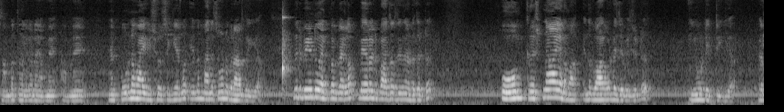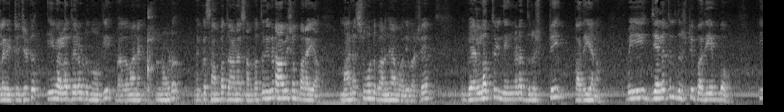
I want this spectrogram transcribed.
സമ്പത്ത് നൽകണേ അമ്മേ. അമ്മേ ഞാൻ പൂർണമായി വിശ്വസിക്കുന്നു എന്ന് മനസ്സുകൊണ്ട് പ്രാർത്ഥിക്കുക. എന്നിട്ട് വീണ്ടും അല്പം വെള്ളം വേറൊരു പാത്രത്തിൽ നിന്ന് എടുത്തിട്ട് ഓം കൃഷ്ണായ നമ എന്ന് വാഗോണ്ട് ജപിച്ചിട്ട് ഇങ്ങോട്ട് ഇറ്റിക്കുക. വെള്ളം ഇറ്റിച്ചിട്ട് ഈ വെള്ളത്തിലോട്ട് നോക്കി ഭഗവാനെ കൃഷ്ണനോട് നിങ്ങൾക്ക് സമ്പത്താണ് സമ്പത്ത് നിങ്ങളുടെ ആവശ്യം പറയുക. മനസ്സുകൊണ്ട് പറഞ്ഞാൽ മതി. പക്ഷേ വെള്ളത്തിൽ നിങ്ങളുടെ ദൃഷ്ടി പതിയണം. അപ്പോൾ ഈ ജലത്തിൽ ദൃഷ്ടി പതിയുമ്പോൾ ഈ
